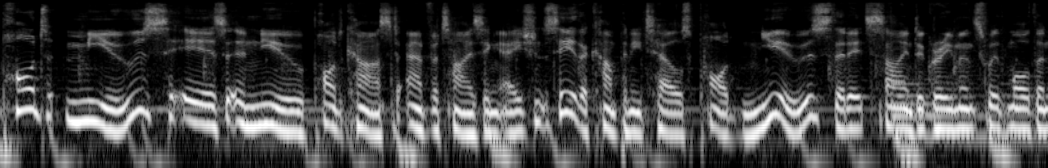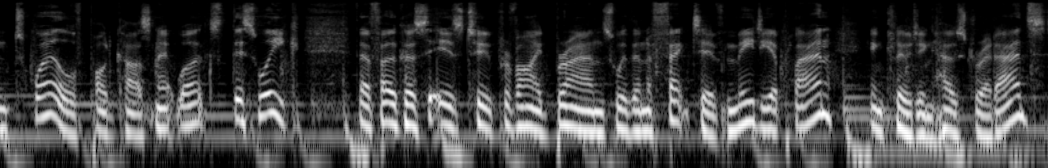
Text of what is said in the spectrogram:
Podmuse is a new podcast advertising agency. The company tells Podnews that it signed agreements with more than 12 podcast networks this week. Their focus is to provide brands with an effective media plan, including host read ads,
